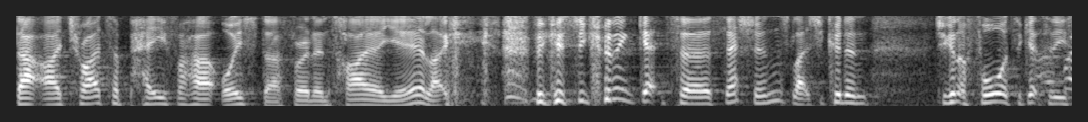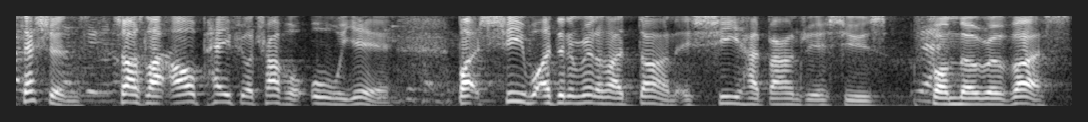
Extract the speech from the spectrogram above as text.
that I tried to pay for her oyster for an entire year, like because she couldn't get to sessions, like she couldn't she couldn't afford to get to these sessions. So I was like, I'll pay for your travel all year. But she, what I didn't realize I'd done is she had boundary issues from the reverse.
